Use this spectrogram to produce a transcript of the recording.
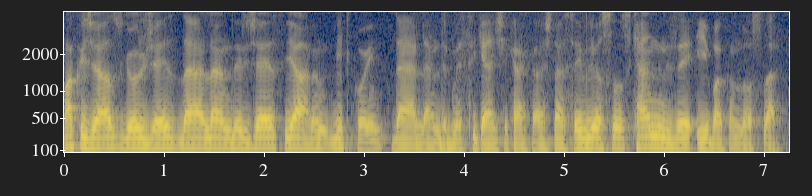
Bakacağız, göreceğiz, değerlendireceğiz. Yarın Bitcoin değerlendirmesi gelecek arkadaşlar. Seviliyorsunuz. Kendinize iyi bakın dostlar.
